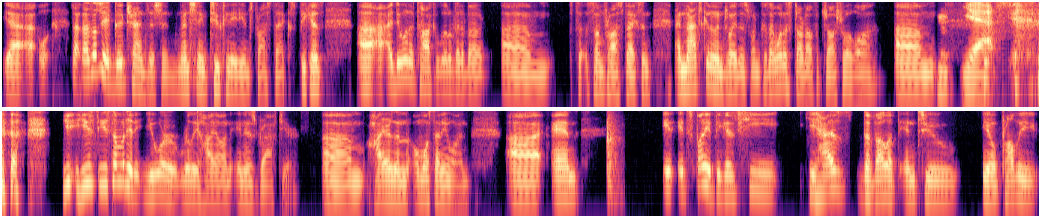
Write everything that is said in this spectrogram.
Yeah, uh, well, that, that's actually a good transition. Mentioning two Canadiens prospects because uh, I, I do want to talk a little bit about um, some prospects and and Matt's going to enjoy this one because I want to start off with Joshua Roy. Um, hmm. yes, he, he's he's somebody that you were really high on in his draft year, um, higher than almost anyone, uh, and it, it's funny because he he has developed into you know probably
